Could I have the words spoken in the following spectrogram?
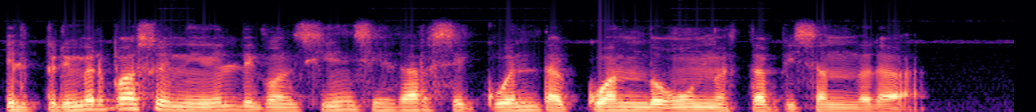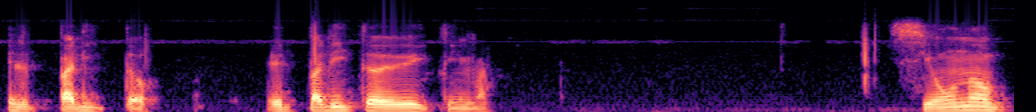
El primer paso del nivel de conciencia es darse cuenta cuando uno está pisando la, el palito, el palito de víctima si uno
